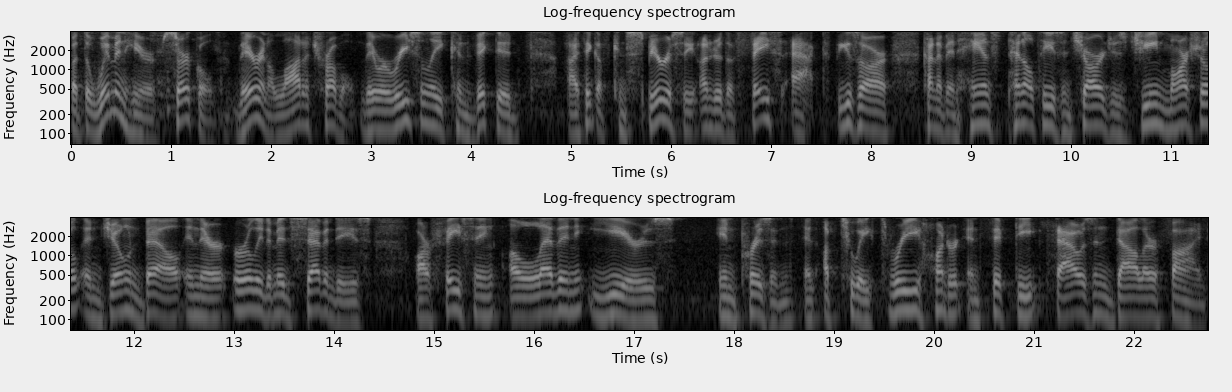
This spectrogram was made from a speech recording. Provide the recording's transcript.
But the women here circled, they're in a lot of trouble. They were recently convicted, I think, of conspiracy under the FACE Act. These are kind of enhanced penalties and charges. Jean Marshall and Joan Bell, in their early to mid 70s, are facing 11 years in prison and up to a $350,000 fine.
